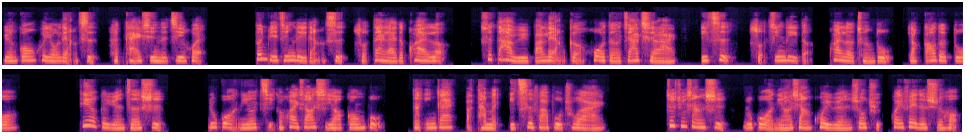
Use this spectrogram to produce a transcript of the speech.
员工会有两次很开心的机会，分别经历两次所带来的快乐，是大于把两个获得加起来一次所经历的快乐程度要高得多。第二个原则是，如果你有几个坏消息要公布，那应该把它们一次发布出来。这就像是。如果你要向会员收取会费的时候，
